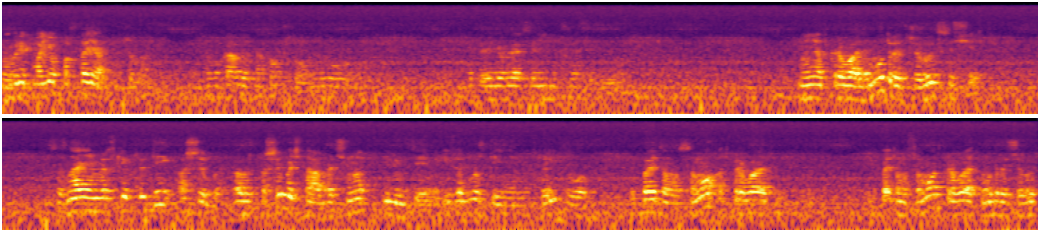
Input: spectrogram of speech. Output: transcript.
Он говорит, мое постоянное желание. Он указывает на том, что у него это является единственной силой. Но не открывали мудрость живых существ. Сознание мирских людей ошибок, ошибочно обращено иллюзиями и заблуждениями, творит зло, и поэтому само открывает поэтому само открывает мудрость живых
